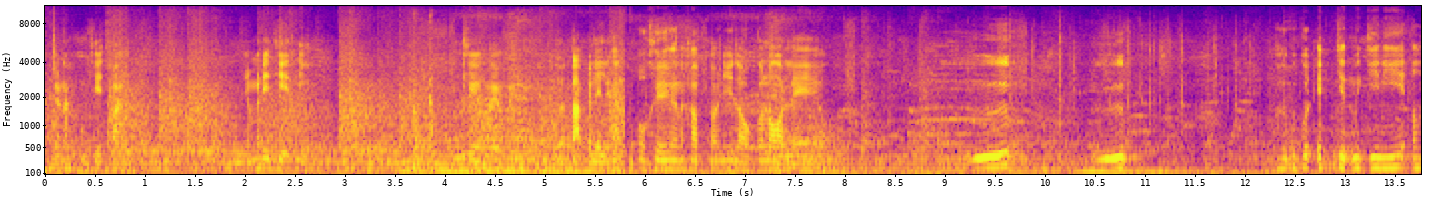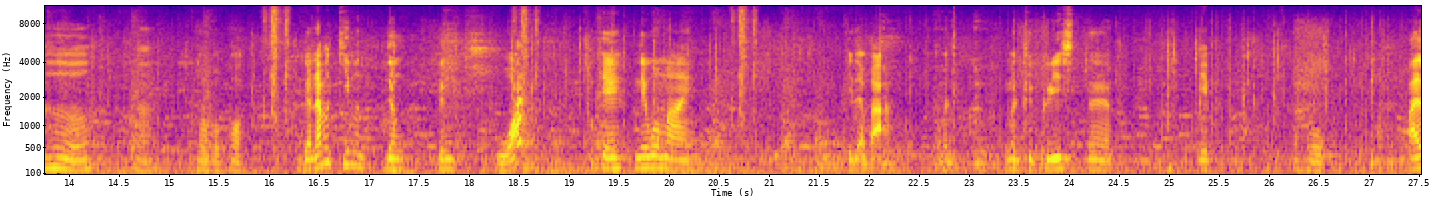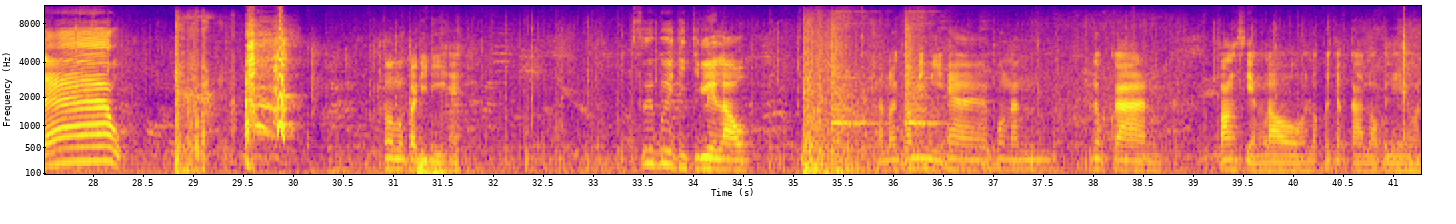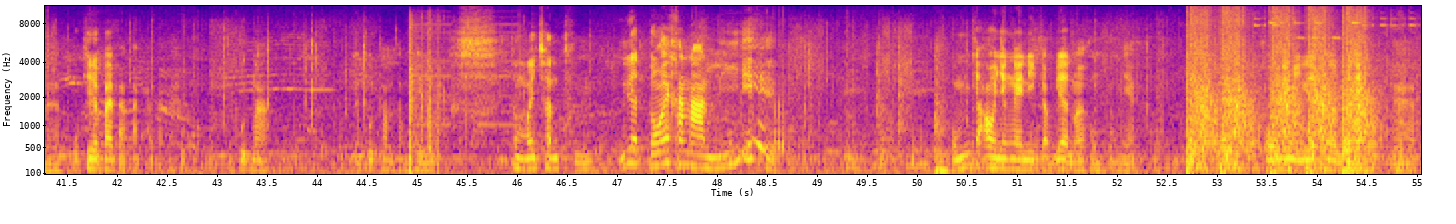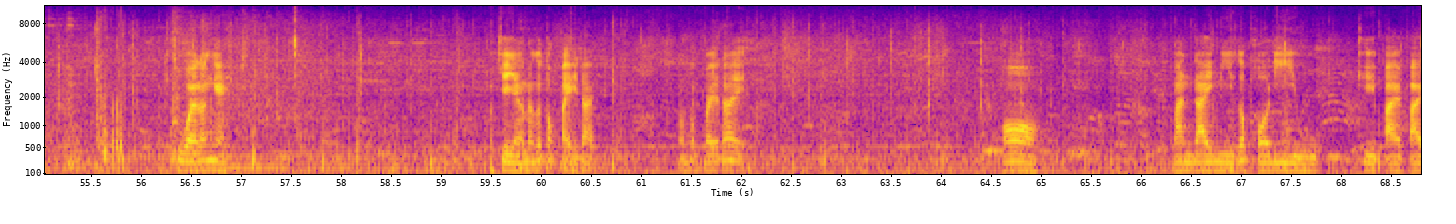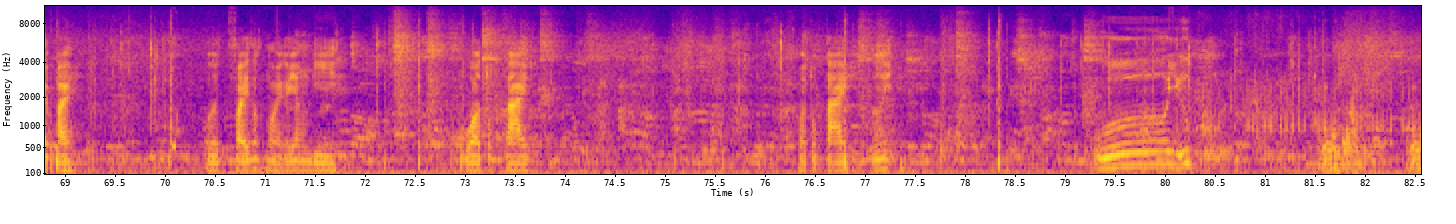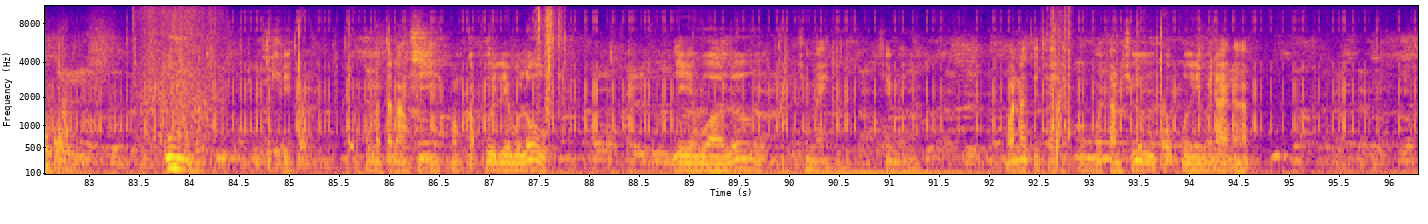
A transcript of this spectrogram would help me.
เดี๋ยวนะ ผมเทสไฟผมยัง ไม่ได้เทสนี่โอเคเอาใหม่เอาใหม่เดี๋ยวตัดไปเลยแล้วกัน โอเคกันนะครับ ตอนนี้เราก็รอดแล้วอึบอึบเพิ่ไปกด F7 เมื่อกี้นี้ เอออะรอปภเดี๋ยวนะเมื่อกี้มันยังเป็น what โอเค never mind it about มัน มันคือกรีซนะครับ F โอ้โหไปแล้ว ต้องลงไปดีๆแฮะ ซื้อบื้อจริง ๆ เลยเราแต่น้อยก็ไม่มีแอร์พวกนั้นเรื่องการฟังเสียงเราแล้วก็จัดการเราไปแล้วนะครับโอเคไปไปไปไปไปพูดมากอย่าพูดพร่ำทำเพลงทำไมฉันถึงเลือดน้อยขนาดนี้ ผมจะเอายังไงนี่กับเลือดน้อยของผมเนี่ยคงไม่มีเลือดเพิ่มแล้วเนี่ยนะครับสวยแล้วไงโอเคอย่างนั้นก็ต้องไปได้ ต้องต้องไปได้ อ๋อบันไดมีก็พอดีอยู่ โอเค ไปไปไป เปิดไฟสักหน่อยก็ยังดี กลัวตกตาย กลัวตกตาย เฮ้ยโอ้ยอึบอู้โอเคแล้วก็มาตารางสีพร้อมกับปืนเลเวลโลเลเวลเลอร์ใช่ไหม ใช่ไหม ว่าน่าจะใช่แต่ผมก็จำชื่อพวกปืนนี้ไม่ได้นะครับ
